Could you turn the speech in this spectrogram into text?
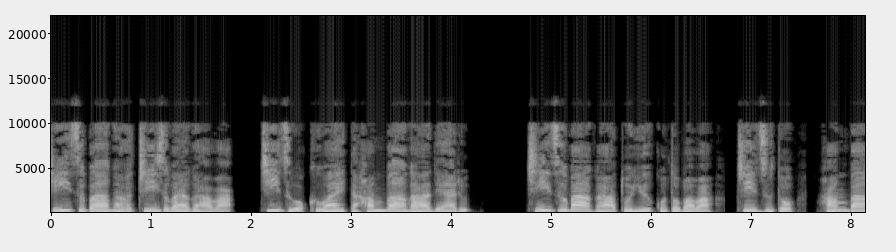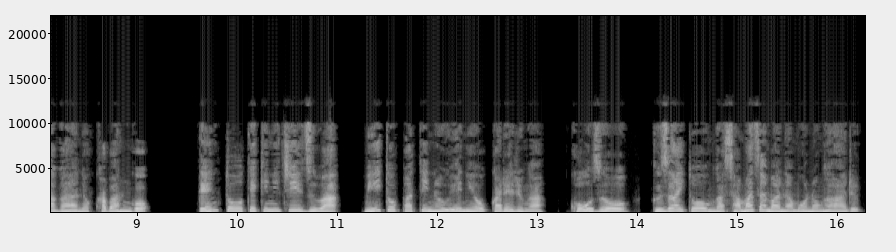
チーズバーガーチーズバーガーは、チーズを加えたハンバーガーである。チーズバーガーという言葉は、チーズとハンバーガーのカバン語。伝統的にチーズは、ミートパティの上に置かれるが、構造、具材等が様々なものがある。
